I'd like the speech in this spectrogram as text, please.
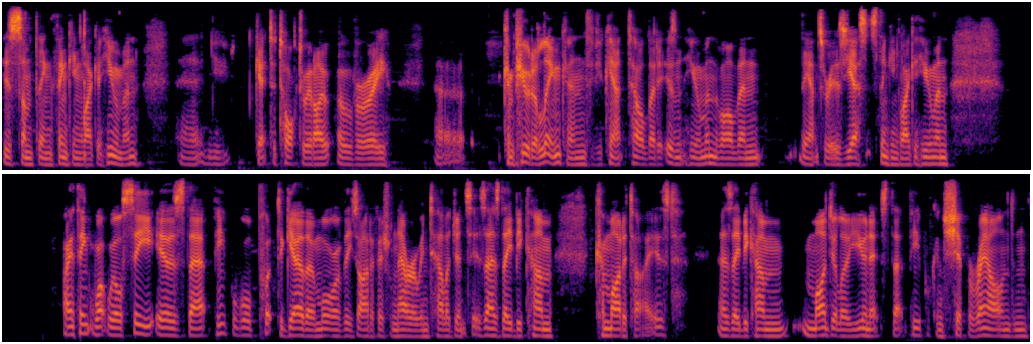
is something thinking like a human. You get to talk to it over a uh, computer link, and if you can't tell that it isn't human, well, then the answer is yes, it's thinking like a human. I think what we'll see is that people will put together more of these artificial narrow intelligences as they become commoditized, as they become modular units that people can ship around, and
